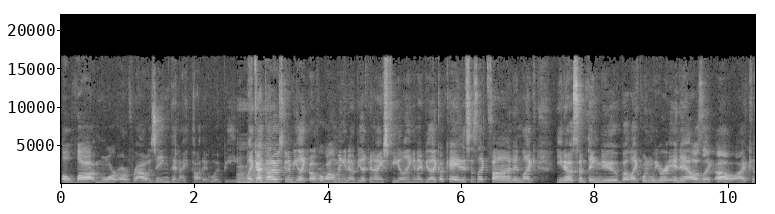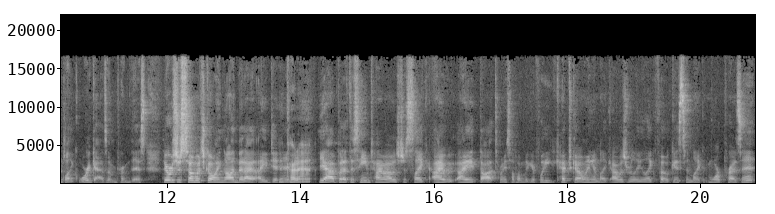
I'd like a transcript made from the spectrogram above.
a lot more arousing than I thought it would be. Mm-hmm. Like I thought it was gonna be like overwhelming and it would be like a nice feeling and I'd be like, okay, this is like fun and like you know something new. But like when we were in it, I was like, oh, I could like orgasm from this. There was just so much going on that I, I didn't. You couldn't. Yeah, but at the same time, I was just like, I I thought to myself, I'm like, if we kept going and like I was really like focused and like more present,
